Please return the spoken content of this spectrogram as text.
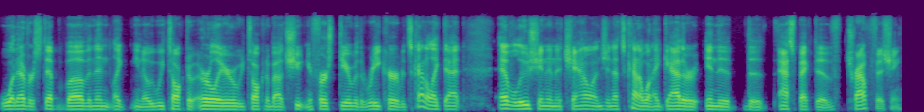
whatever step above and then like you know we talked earlier we talking about shooting your first deer with a recurve. It's kind of like that evolution and a challenge and that's kind of what i gather in the the aspect of trout fishing.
